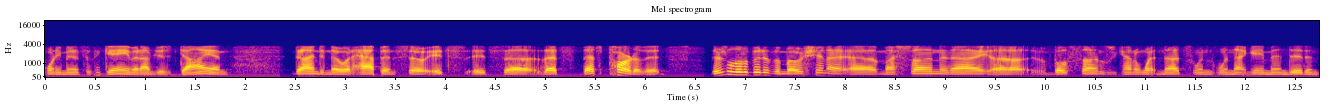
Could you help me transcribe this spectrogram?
20 minutes of the game, and I'm just dying dying to know what happened. So it's it's uh, that's that's part of it. There's a little bit of emotion. I, uh, my son and I, uh, both sons, we kind of went nuts when when that game ended and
